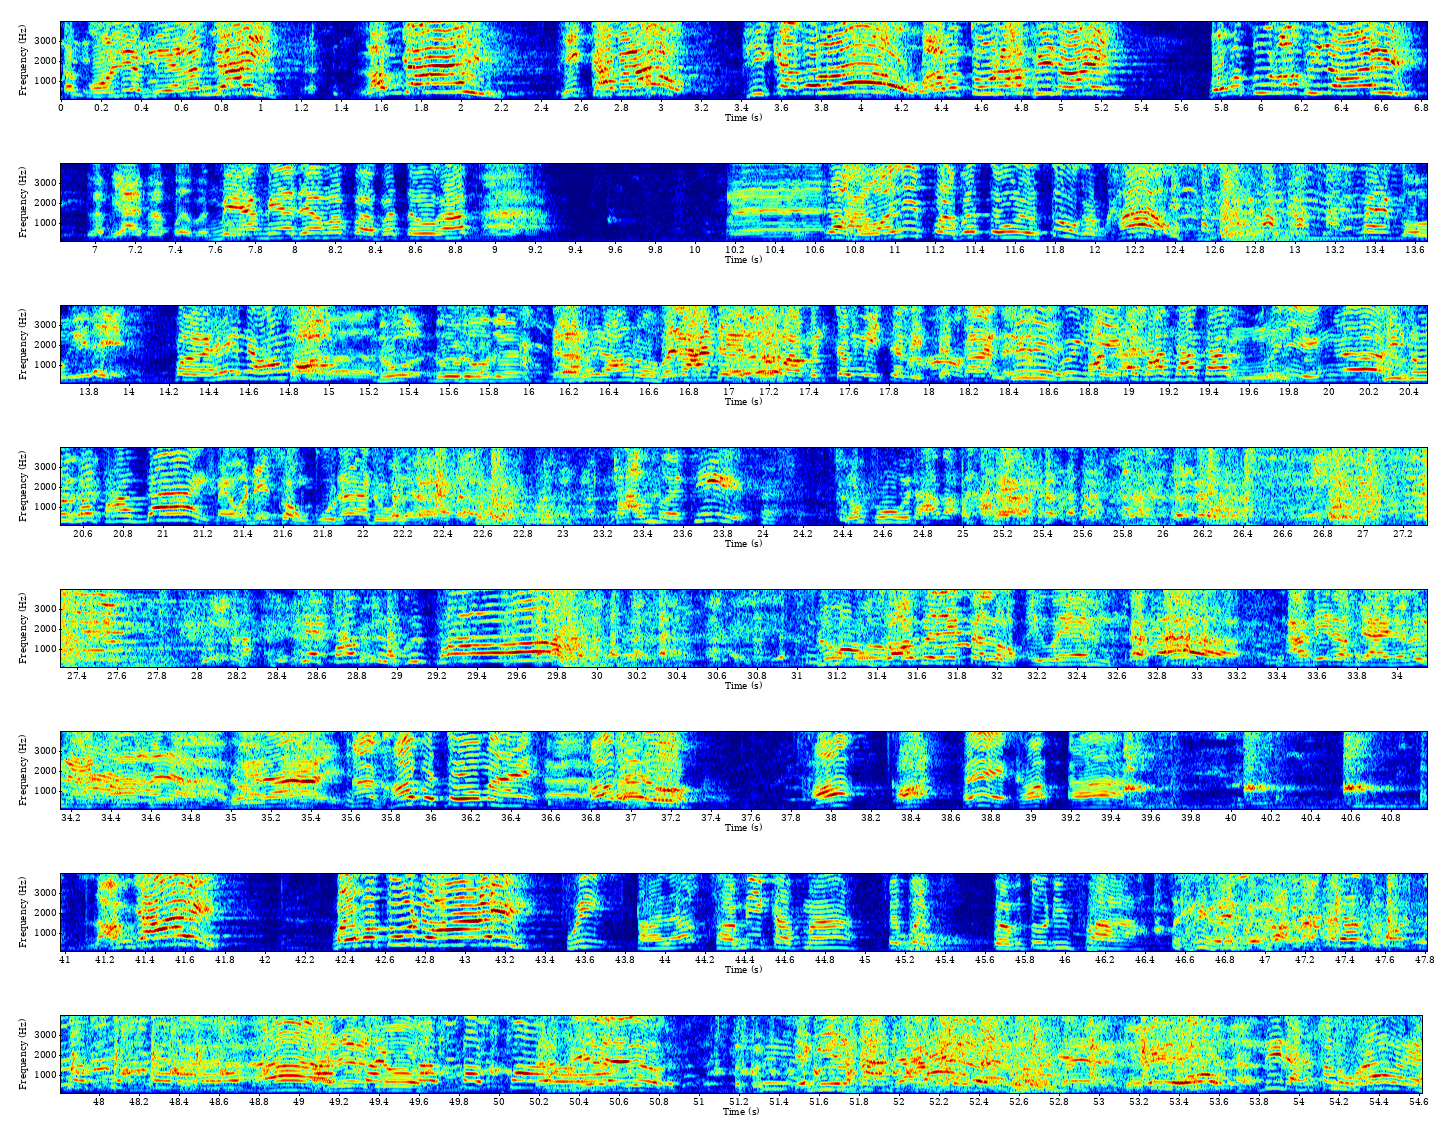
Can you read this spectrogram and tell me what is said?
ตะโกนเรียกเมียลำไยลำไยพี่กลับมาแล้ว พี่กลับมาแล้วเปิดประตูรับพี่หน่อยเปิดประตูรับพี่หน่อยลำไยมาเปิดประตูเมียเมียเดินมาเปิดประตูครับอ่าเอ่อโอ้โหนี่เปิดประตูหรือตู้กับข้าวตรงนี้ดิเปิดให้น้องสองดูดูดูดูเดินเวลาเดินเข้ามามันต้องมีจริตจักร้านหน่อยนี่ผู้หญิงทำทำทำผู้หญิงอะพี่นุ้ยเขาทำได้แหมวันนี้ส่งกูหน้าดูเลยทำเหมือนที่หลวงปู่ทำอะ อย่าทำอยู่คุณพ่อ ลูกกูซ้อมไปเล่นตลกไอเวนเอาที่ลำไยนะลูกนะดูนะอะเคาะประตูใหม่เคาะประตูเคาะเคาะเฮ้ยเคาะอ่าลำไย เปิดประตูหน่อยวิตายแล้วสามีกลับมาไปเปิดเปิดประตูดีฟ้าอ่าเดี๋ยวดูแบบนี้เลยลูกอย่างนี้นะอย่างนี้เลยไม่รู้นี่หนังตลกแล้วเลย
